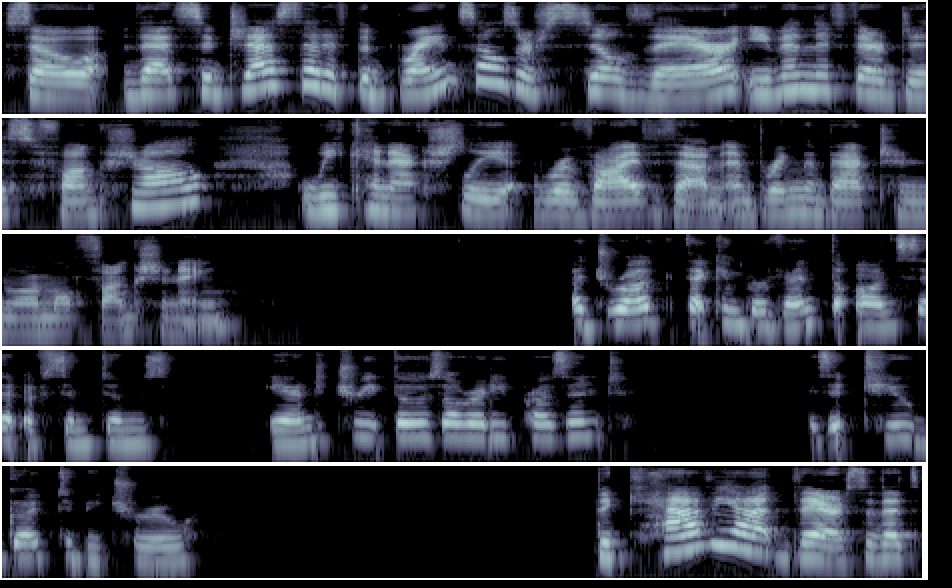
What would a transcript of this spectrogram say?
So that suggests that if the brain cells are still there, even if they're dysfunctional, we can actually revive them and bring them back to normal functioning. A drug that can prevent the onset of symptoms and treat those already present? Is it too good to be true? The caveat there, so that's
